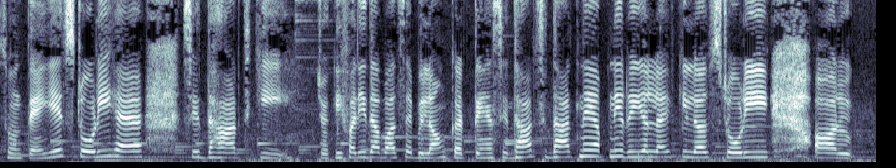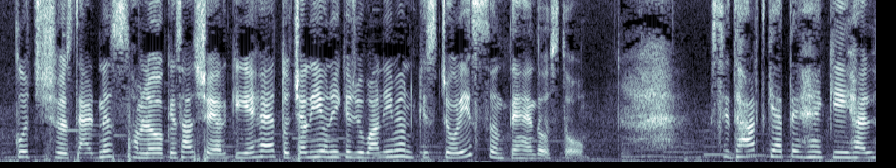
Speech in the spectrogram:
सुनते हैं। ये स्टोरी है सिद्धार्थ की, जो कि फरीदाबाद से बिलोंग करते हैं। सिद्धार्थ सिद्धार्थ ने अपनी रियल लाइफ की लव स्टोरी और कुछ सैडनेस हम लोगों के साथ शेयर किए हैं। तो चलिए उन्हीं के जुबानी में उनकी स्टोरी सुनते हैं दोस्तों। सिद्धार्थ कहते हैं कि, हेल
